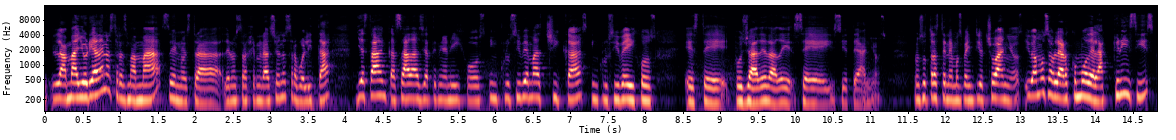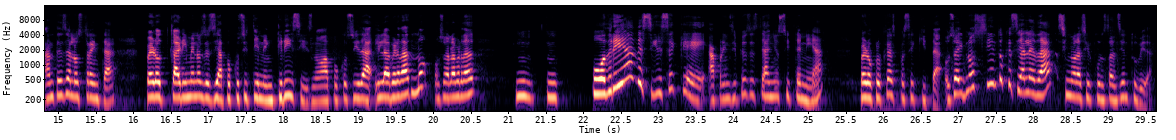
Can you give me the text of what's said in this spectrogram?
la mayoría de nuestras mamás, de nuestra, de nuestra generación, nuestra abuelita, ya estaban casadas, ya tenían hijos, inclusive más chicas, inclusive hijos, este, pues ya de edad de 6, 7 años. Nosotras tenemos 28 años y vamos a hablar como de la crisis antes de los 30, pero Karime nos decía, ¿a poco sí tienen crisis, no? ¿A poco sí da? Y la verdad, no. O sea, la verdad, mm, mm, podría decirse que a principios de este año sí tenía, pero creo que después se quita. O sea, no siento que sea la edad, sino la circunstancia en tu vida.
